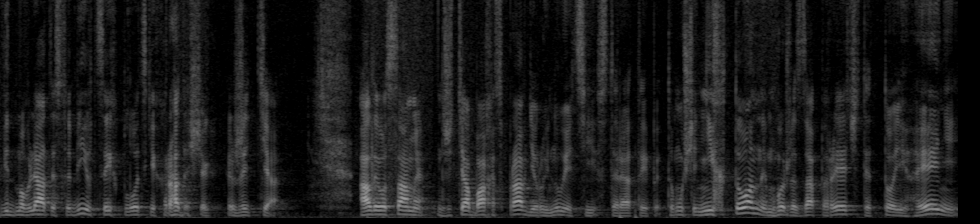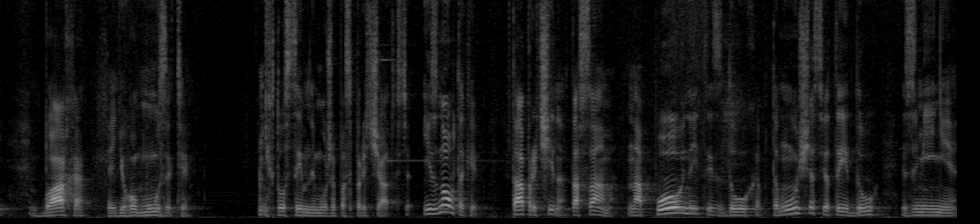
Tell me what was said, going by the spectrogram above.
відмовляти собі в цих плотських радощах життя. Але от саме життя Баха справді руйнує ці стереотипи, тому що ніхто не може заперечити той геній Баха, його музики. Ніхто з цим не може посперечатися. І знов таки, Та причина та сама наповнюйтесь Духом, тому що Святий Дух змінює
